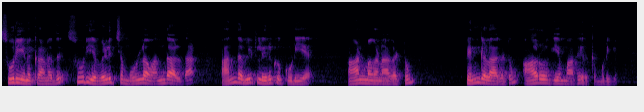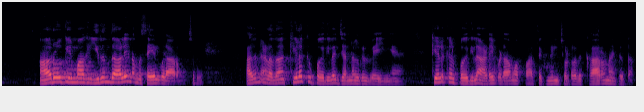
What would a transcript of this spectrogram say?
சூரியனுக்கானது சூரிய வெளிச்சம் உள்ளே வந்தால்தான் அந்த வீட்டில் இருக்கக்கூடிய ஆண்மகனாகட்டும் பெண்களாகட்டும் ஆரோக்கியமாக இருக்க முடியும். ஆரோக்கியமாக இருந்தாலே நம்ம செயல்பட ஆரம்பிச்சிருவோம். அதனால தான் கிழக்கு பகுதியில் ஜன்னல்கள் வைங்க கிழக்கு பகுதியில் அடைபடாமல் பார்த்துக்கணும்னு சொல்கிறதுக்கு காரணம் இதுதான்.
